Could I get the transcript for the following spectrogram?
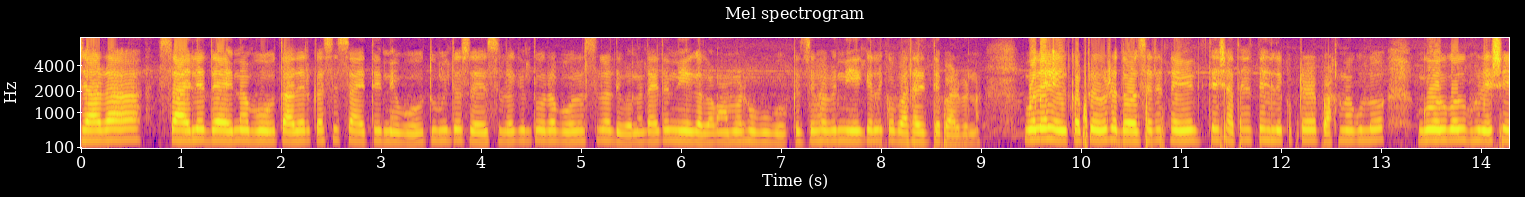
যারা চাইলে দেয় না বউ, তাদের কাছে চাইতে নেব। তুমি তো চেয়েছিলে, কিন্তু ওরা বলেছিল দেবো না, তাই তো নিয়ে গেলাম আমার হবু বউকে। যেভাবে নিয়ে গেলে কেউ বাধা দিতে পারবে না। বলে হেলিকপ্টার উঠে দরজাটা টেনে দিতে, সাথে সাথে হেলিকপ্টারের পাখনাগুলো গোল গোল ঘুরে সে,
